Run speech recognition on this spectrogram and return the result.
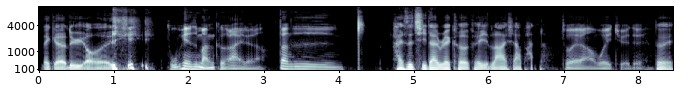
那个旅游而已。图片是蛮可爱的啦，但是还是期待瑞克可以拉一下盘了。对啊，我也觉得。对，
